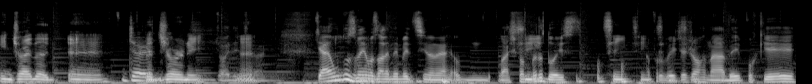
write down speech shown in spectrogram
Enjoy the, uh, journey. the journey. Enjoy the é. journey. Que é um dos lemas além da medicina, né? Eu acho que é o Sim. número dois. Sim, sim. Aproveite sim, a jornada aí, porque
